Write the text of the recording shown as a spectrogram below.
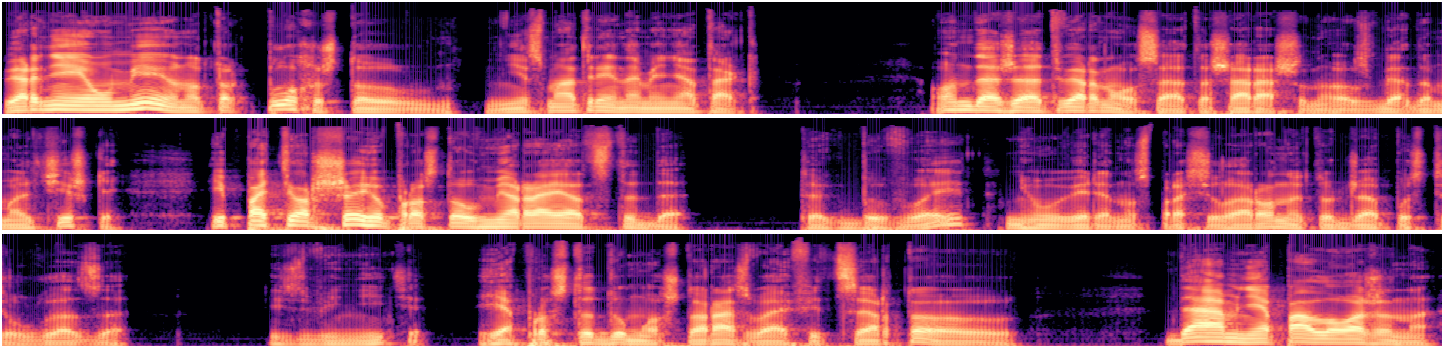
Вернее, умею, но так плохо, что не смотри на меня так. Он даже отвернулся от ошарашенного взгляда мальчишки и потер шею, просто умирая от стыда. — Так бывает? — неуверенно спросил Арон и тут же опустил глаза. — Извините. Я просто думал, что раз вы офицер, то... — Да, мне положено.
